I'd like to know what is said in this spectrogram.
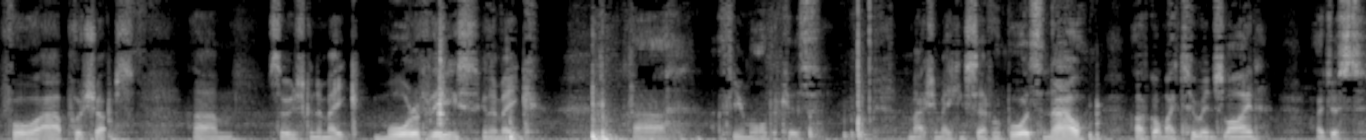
for our push-ups um, so we're just going to make more of these. Going to make uh, a few more because I'm actually making several boards. So now I've got my two inch line. I just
